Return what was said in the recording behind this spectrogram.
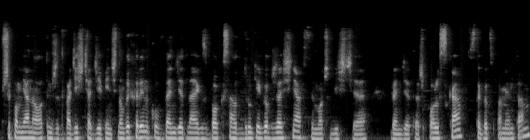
przypomniano o tym, że 29 nowych rynków będzie dla Xboxa od 2 września, w tym oczywiście będzie też Polska, z tego co pamiętam.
